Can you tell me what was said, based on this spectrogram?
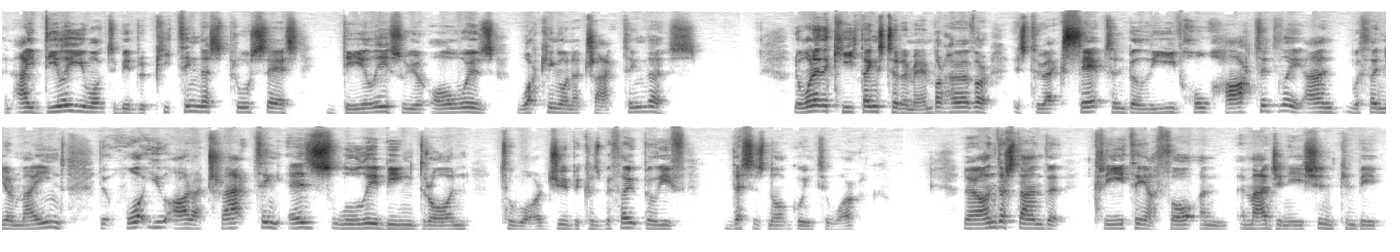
And ideally you want to be repeating this process daily so you're always working on attracting this. Now, one of the key things to remember, however, is to accept and believe wholeheartedly and within your mind that what you are attracting is slowly being drawn towards you because without belief, this is not going to work. Now, I understand that creating a thought and imagination can be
